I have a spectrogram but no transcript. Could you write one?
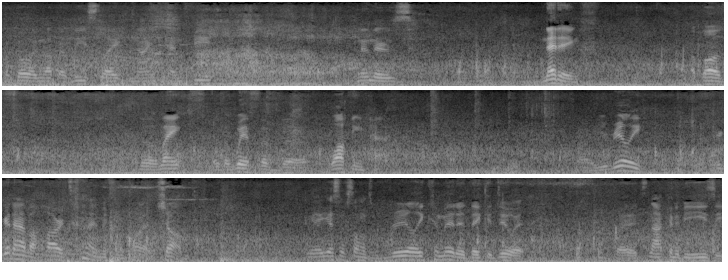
but going up at least like nine, ten feet. And then there's netting above the length or the width of the walking path. So you really, you're gonna have a hard time if you want to jump. I guess if someone's really committed, they could do it, but it's not gonna be easy.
